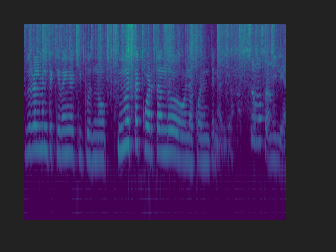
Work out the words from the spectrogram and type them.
pues, realmente que venga aquí pues no, no está coartando la cuarentena, digamos. Somos familia.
